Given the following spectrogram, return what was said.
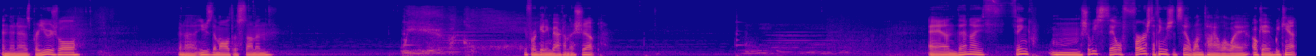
And then as per usual, gonna use them all to summon. Before getting back on the ship. And then I think, hmm, should we sail first? I think we should sail one tile away. Okay, we can't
